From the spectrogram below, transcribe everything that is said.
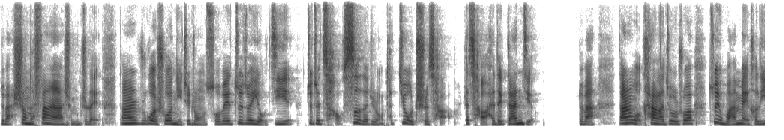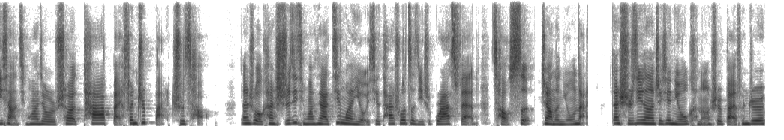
对吧？剩的饭啊什么之类的。当然，如果说你这种所谓最最有机、最最草饲的这种，它就吃草，这草还得干净，对吧？当然，我看了，就是说最完美和理想的情况就是说它百分之百吃草。但是我看实际情况下，尽管有一些他说自己是 grass fed 草饲这样的牛奶，但实际呢，这些牛可能是百分之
